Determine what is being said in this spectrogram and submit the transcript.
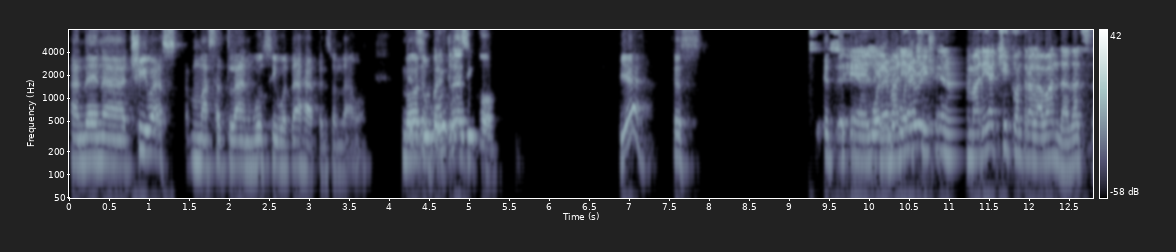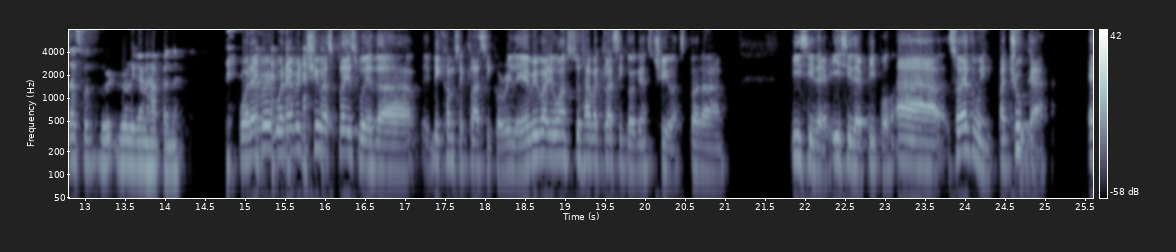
And then uh, Chivas Mazatlan. We'll see what that happens on that one. But, El super clásico. Yeah, because it's sí, el, whatever, el, mariachi, whatever, el mariachi contra la banda. That's that's what really gonna happen. whatever whatever Chivas plays with, uh, it becomes a clásico. Really, everybody wants to have a clásico against Chivas, but uh, easy there, easy there, people. Uh, so Edwin Pachuca, uh,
